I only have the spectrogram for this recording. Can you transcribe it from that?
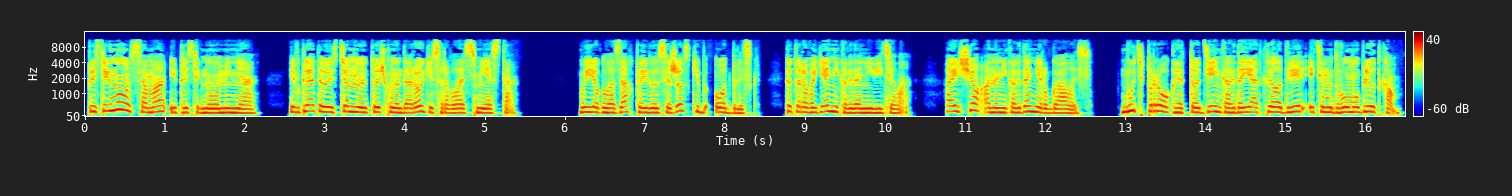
пристегнулась сама и пристегнула меня, и, вглядываясь в темную точку на дороге, сорвалась с места. В ее глазах появился жесткий отблеск, которого я никогда не видела. А еще она никогда не ругалась. Будь проклят тот день, когда я открыла дверь этим двум ублюдкам.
